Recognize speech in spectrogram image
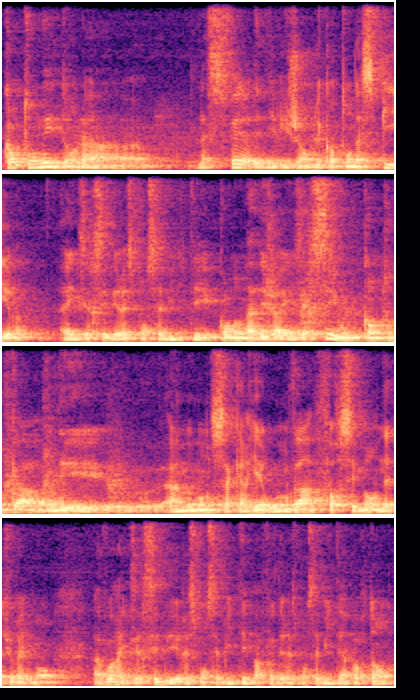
quand on est dans la, sphère des dirigeants et quand on aspire à exercer des responsabilités qu'on en a déjà exercées ou qu'en tout cas on est euh, à un moment de sa carrière où on va forcément, naturellement, avoir à exercer des responsabilités, parfois des responsabilités importantes,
